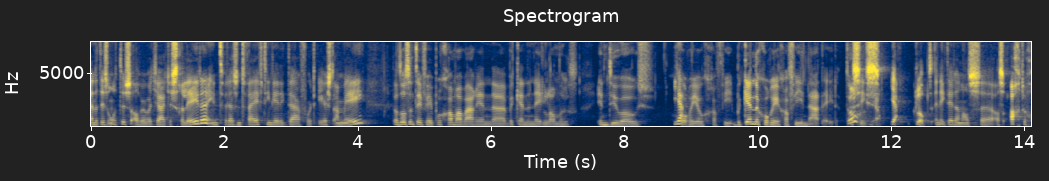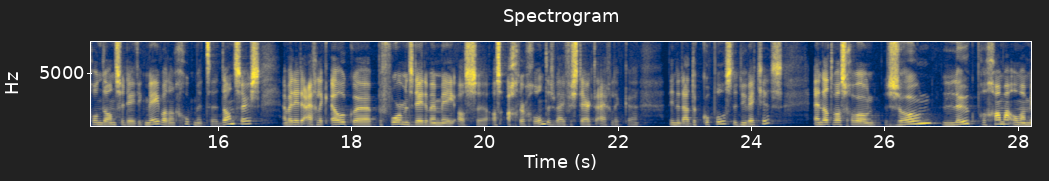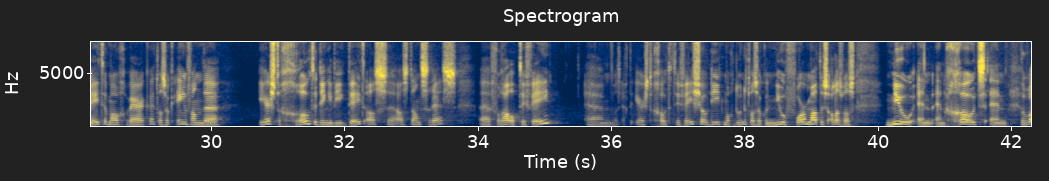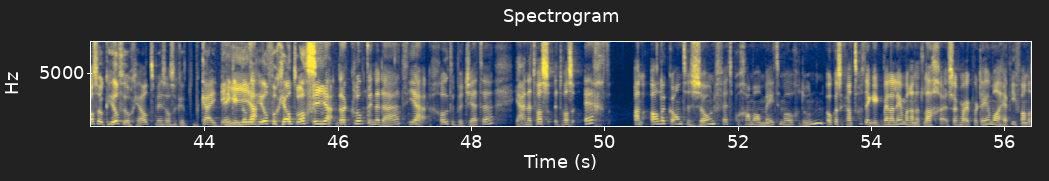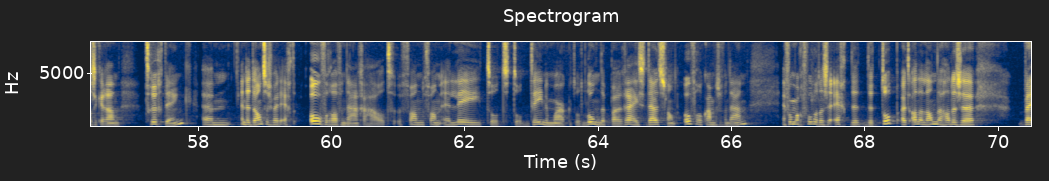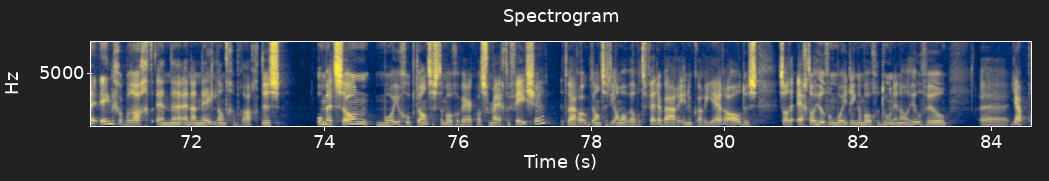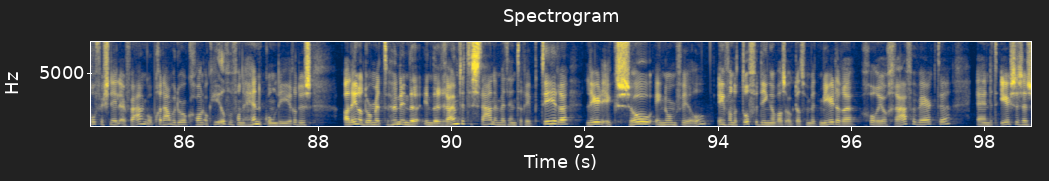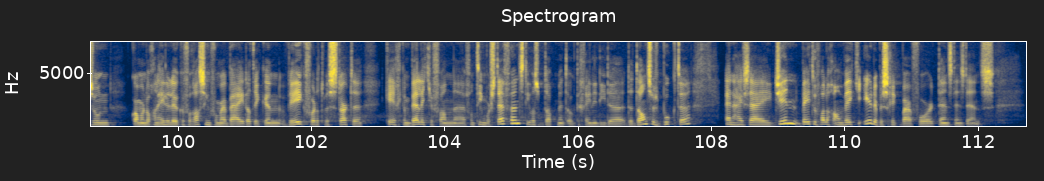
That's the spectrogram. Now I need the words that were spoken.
En dat is ondertussen alweer wat jaartjes geleden. In 2015 deed ik daar voor het eerst aan mee. Dat was een tv-programma waarin uh, bekende Nederlanders in duo's ja. choreografie, bekende choreografie nadeden, toch? Precies, ja. ja. klopt. En ik deed dan als, uh, als achtergronddanser deed ik mee. We hadden een groep met uh, dansers. En wij deden eigenlijk elke performance deden wij mee als, als achtergrond. Dus wij versterkten eigenlijk inderdaad de koppels, de duetjes. En dat was gewoon zo'n leuk programma om aan mee te mogen werken. Het was ook een van de eerste grote dingen die ik deed als, als danseres. vooral op tv. Um, dat was echt de eerste grote tv-show die ik mocht doen. Het was ook een nieuw format, dus alles was nieuw en, en groot. En... Er was ook heel veel geld, tenminste als ik het bekijk, denk ik dat er heel veel geld was. Ja, dat klopt inderdaad. Ja, grote budgetten. Ja, en het was, het was echt aan alle kanten zo'n vet programma om mee te mogen doen. Ook als ik eraan terugdenk, ik ben alleen maar aan het lachen. Zeg maar, ik word er helemaal happy van als ik eraan terugdenk. Um, en de dansers werden echt overal vandaan gehaald. Van, van LA tot, tot Denemarken, tot Londen, Parijs, Duitsland. Overal kwamen ze vandaan. En voor mijn gevoel hadden ze echt de, de top uit alle landen hadden ze bijeengebracht en, uh, en naar Nederland gebracht. Dus om met zo'n mooie groep dansers te mogen werken was voor mij echt een feestje. Het waren ook dansers die allemaal wel wat verder waren in hun carrière al. Dus ze hadden echt al heel veel mooie dingen mogen doen en al heel veel uh, ja, professionele ervaring opgedaan, waardoor ik gewoon ook heel veel van hen kon leren. Dus alleen al door met hun in de, in de ruimte te staan en met hen te repeteren, leerde ik zo enorm veel. Een van de toffe dingen was ook dat we met meerdere choreografen werkten. En het eerste seizoen kwam er nog een hele leuke verrassing voor mij bij. Dat ik een week voordat we startten, kreeg ik een belletje van, uh, van Timor Steffens. Die was op dat moment ook degene die de, de dansers boekte. En hij zei, Jin, ben je toevallig al een weekje eerder beschikbaar voor Dance Dance Dance?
